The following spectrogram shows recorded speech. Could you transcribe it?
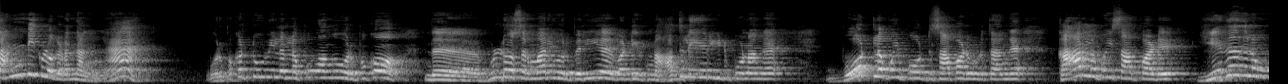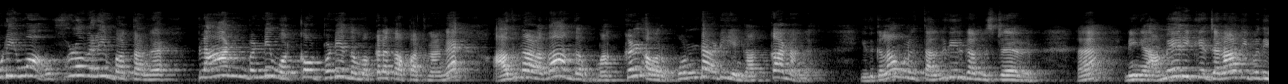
தண்ணிக்குள்ளே கிடந்தாங்கங்க. ஒரு பக்கம் டூ வீலரில் போவாங்க ஒரு பக்கம் இந்த புல்டோசர் மாதிரி ஒரு பெரிய வண்டி இருக்கும்னா அதில் ஏறிக்கிட்டு போனாங்க. போட்டில் போய் போட்டு சாப்பாடு கொடுத்தாங்க. காரில் போய் சாப்பாடு எது எதில் முடியுமோ அவ்வளோ வேலையும் பார்த்தாங்க. பிளான் பண்ணி ஒர்க் அவுட் பண்ணி அந்த மக்களை காப்பாற்றினாங்க அதனால தான் அந்த மக்கள் அவர் கொண்டாடி எங்கள் அக்கானாங்க இதுக்கெல்லாம் உங்களுக்கு தகுதி இருக்கா மிஸ்டர் நீங்கள் அமெரிக்க ஜனாதிபதி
